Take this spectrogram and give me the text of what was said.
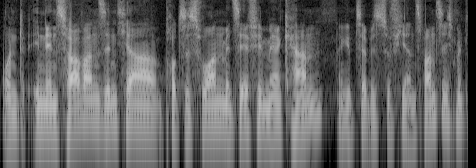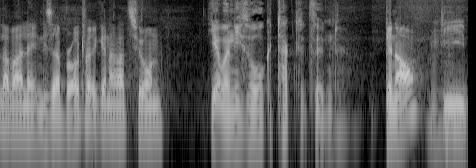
Und in den Servern sind ja Prozessoren mit sehr viel mehr Kern. Da gibt es ja bis zu 24 mittlerweile in dieser Broadwell-Generation. Die aber nicht so hoch getaktet sind. Genau, mhm. die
